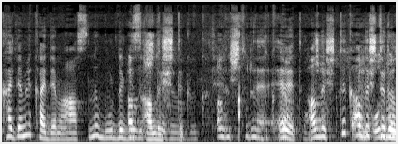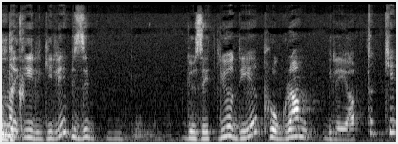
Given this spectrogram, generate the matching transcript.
kademe kademe aslında burada biz alıştık. Alıştırıldık. da Evet, alıştık, Yani alıştırıldık. onunla ilgili bizi gözetliyor diye program bile yaptık ki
